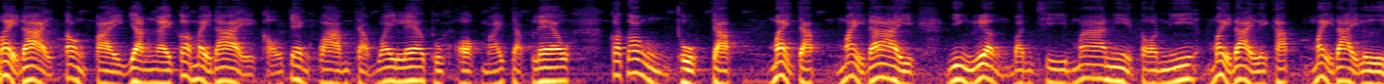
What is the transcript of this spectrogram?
ไม่ได้ต้องไปยังไงก็ไม่ได้ เขาแจ้งความจับไว้แล้วถูกออกหมายจับแล้ว ก็ต้องถูกจับไม่จับไม่ได้ ยิ่งเรื่องบัญชีม้านี่ตอนนี้ไม่ได้เลยครับ ไม่ได้เลย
